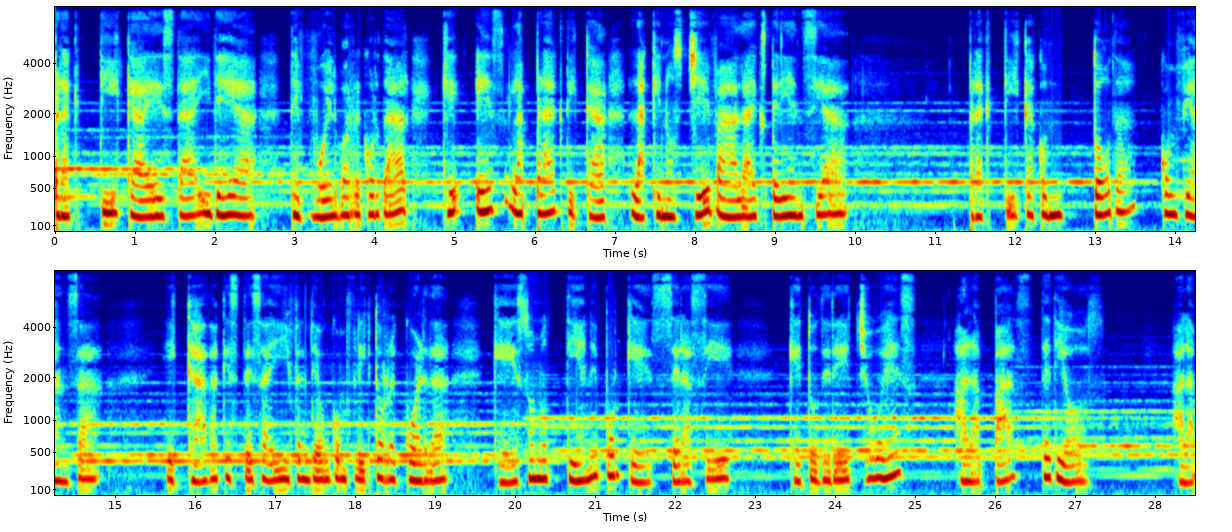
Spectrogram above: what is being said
Practica esta idea. Te vuelvo a recordar que es la práctica la que nos lleva a la experiencia Practica con toda confianza y cada que estés ahí frente a un conflicto recuerda que eso no tiene por qué ser así, que tu derecho es a la paz de Dios, a la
